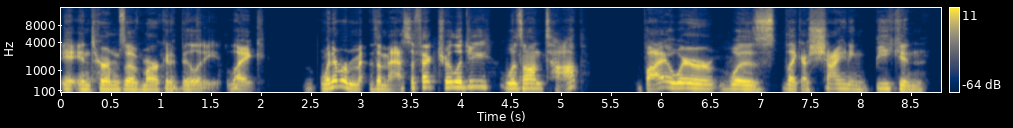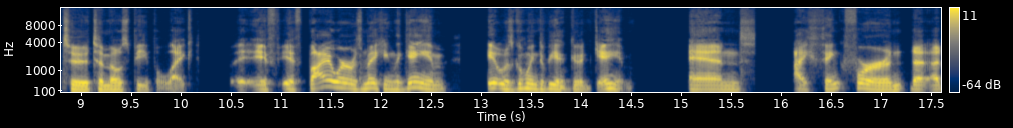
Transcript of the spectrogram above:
in terms of marketability like whenever the Mass Effect trilogy was on top BioWare was like a shining beacon to to most people like if if BioWare was making the game it was going to be a good game and I think for a, a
